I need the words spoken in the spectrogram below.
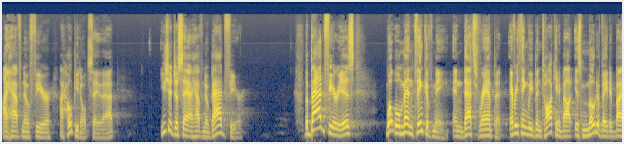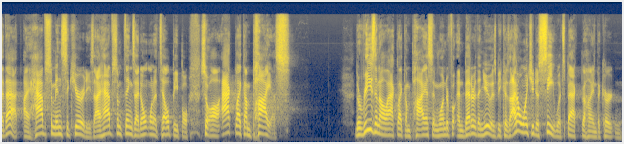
I have no fear? I hope you don't say that. You should just say, I have no bad fear. The bad fear is what will men think of me? And that's rampant. Everything we've been talking about is motivated by that. I have some insecurities. I have some things I don't want to tell people. So I'll act like I'm pious. The reason I'll act like I'm pious and wonderful and better than you is because I don't want you to see what's back behind the curtain.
